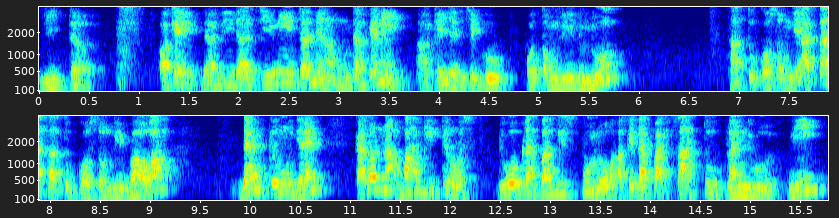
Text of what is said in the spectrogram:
liter. Okey, jadi dari sini macam mana nak mudahkan ni? Okey, jadi cikgu potong ni dulu. Satu kosong di atas, satu kosong di bawah. Dan kemudian, kalau nak bahagi terus, 12 bagi 10 akan dapat 1.2. Ni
